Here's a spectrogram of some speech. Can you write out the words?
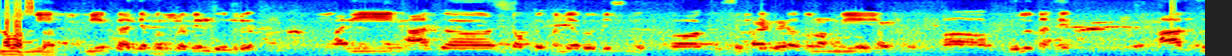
नमस्कार. मी मी प्राध्यापक प्रवीण बोंद्रे आणि आज डॉक्टर पंजाबराव देशमुख कृषी विद्यापीठातून मी बोलत आहे. आज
